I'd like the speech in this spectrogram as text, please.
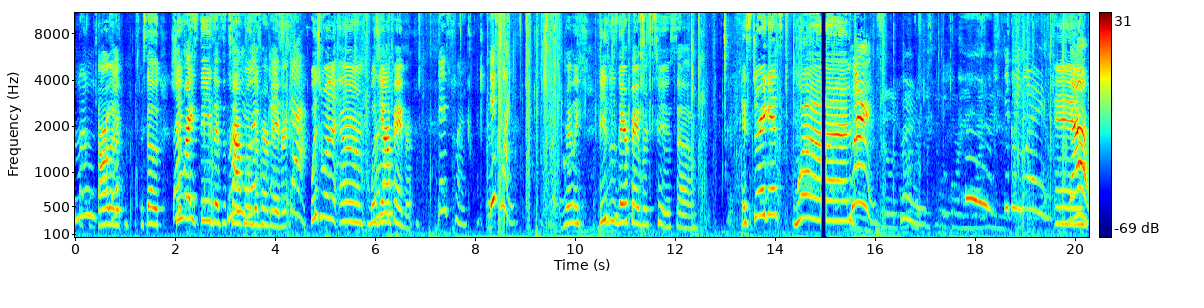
Mom, All of it. So she rates these as the top Mommy, ones of her favorite. that. Which one um was y'all favorite? This one. This one. Really? These was their favorites too. So it's three against one. Worms. Worms. Ooh, Stickly worms. And No.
